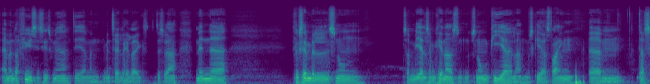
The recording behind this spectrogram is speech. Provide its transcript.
er man der fysisk mere, det er man mentalt heller ikke, desværre. Men øh, for eksempel sådan nogle som vi alle sammen kender, sådan, sådan nogle piger, eller måske også drenge, øhm, der,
